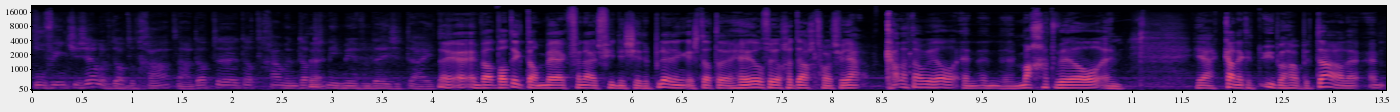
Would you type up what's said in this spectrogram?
hoe vind je zelf dat het gaat? Nou, dat, eh, dat, gaan we, dat is niet meer van deze tijd. Nee, en wat, wat ik dan merk vanuit financiële planning is dat er heel veel gedacht wordt van ja, kan het nou wel en, en en mag het wel en ja, kan ik het überhaupt betalen? En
